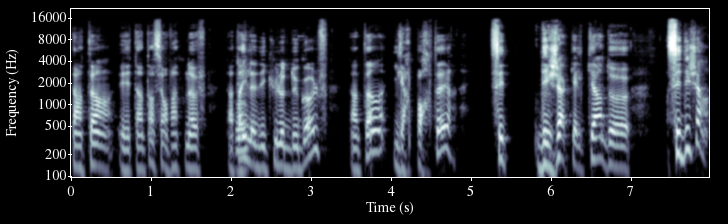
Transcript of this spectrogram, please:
Tintin, et Tintin, c'est en 29. Tintin, Mm. il a des culottes de golf. Tintin, il est reporter. C'est déjà quelqu'un de... C'est déjà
